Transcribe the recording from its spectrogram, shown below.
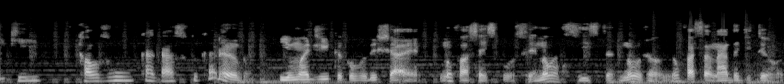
e que causam um cagaço do caramba. E uma dica que eu vou deixar é: não faça isso com você, não assista, não jogue, não faça nada de terror.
